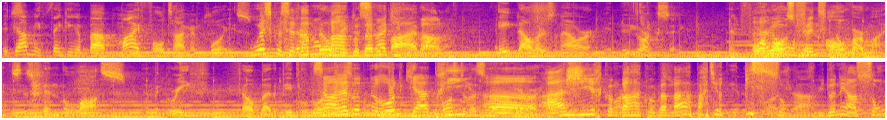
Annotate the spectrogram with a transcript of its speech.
It got me thinking about my full-time employees. Ou est-ce que c'est vraiment Barack Obama qui vous survive parle? on Eight dollars an hour in New York City. And foremost in all of our minds has been the loss and the grief felt by the people who C'est un réseau de neurones qui a appris don't à, agir comme. Barack Obama à partir d'une piste son. Vous lui donnez un son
